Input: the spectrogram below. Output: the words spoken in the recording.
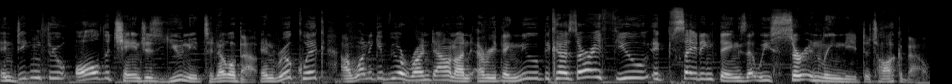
and digging through all the changes you need to know about. And real quick, I want to give you a rundown on everything new because there are a few exciting things that we certainly need to talk about.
